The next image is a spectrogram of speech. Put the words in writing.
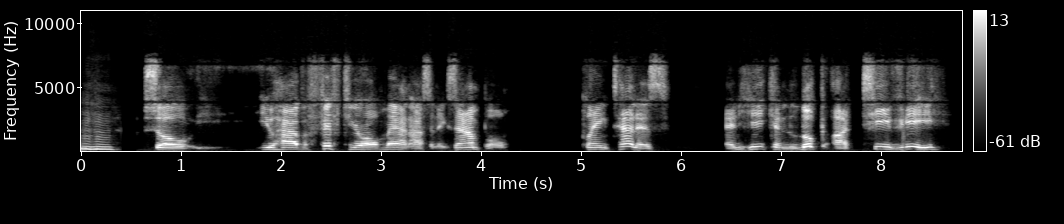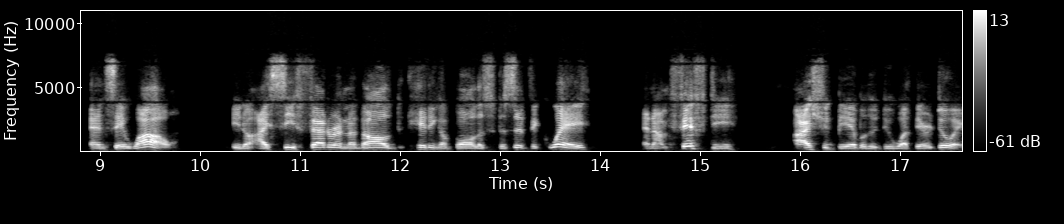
Mm-hmm. So you have a 50 year old man, as an example, playing tennis, and he can look at TV and say, wow, you know, I see Federer and Nadal hitting a ball a specific way, and I'm 50, I should be able to do what they're doing.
